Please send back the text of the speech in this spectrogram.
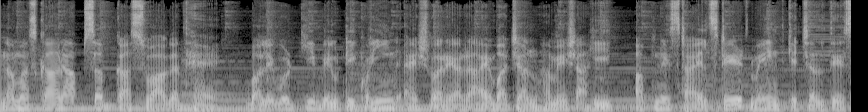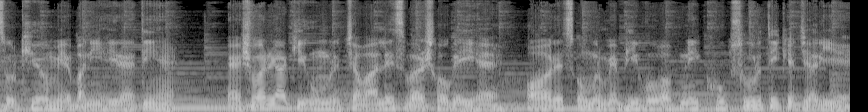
नमस्कार, आप सबका स्वागत है बॉलीवुड की ब्यूटी क्वीन ऐश्वर्या राय बच्चन हमेशा ही अपने स्टाइल स्टेटमेंट के चलते सुर्खियों में बनी ही रहती हैं। ऐश्वर्या की उम्र 44 वर्ष हो गई है और इस उम्र में भी वो अपनी खूबसूरती के ज़रिए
